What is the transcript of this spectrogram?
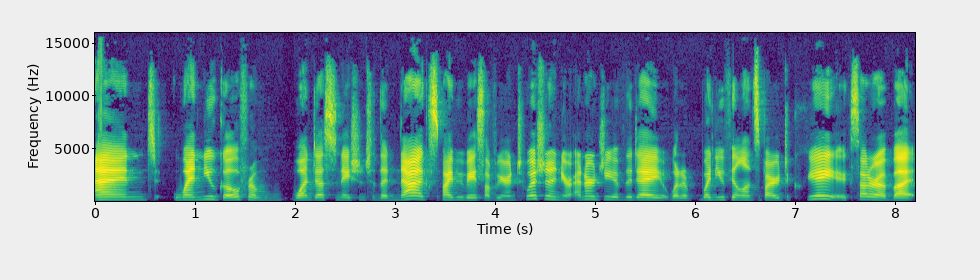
And when you go from one destination to the next, might be based off of your intuition, your energy of the day, what, when you feel inspired to create, etc. But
